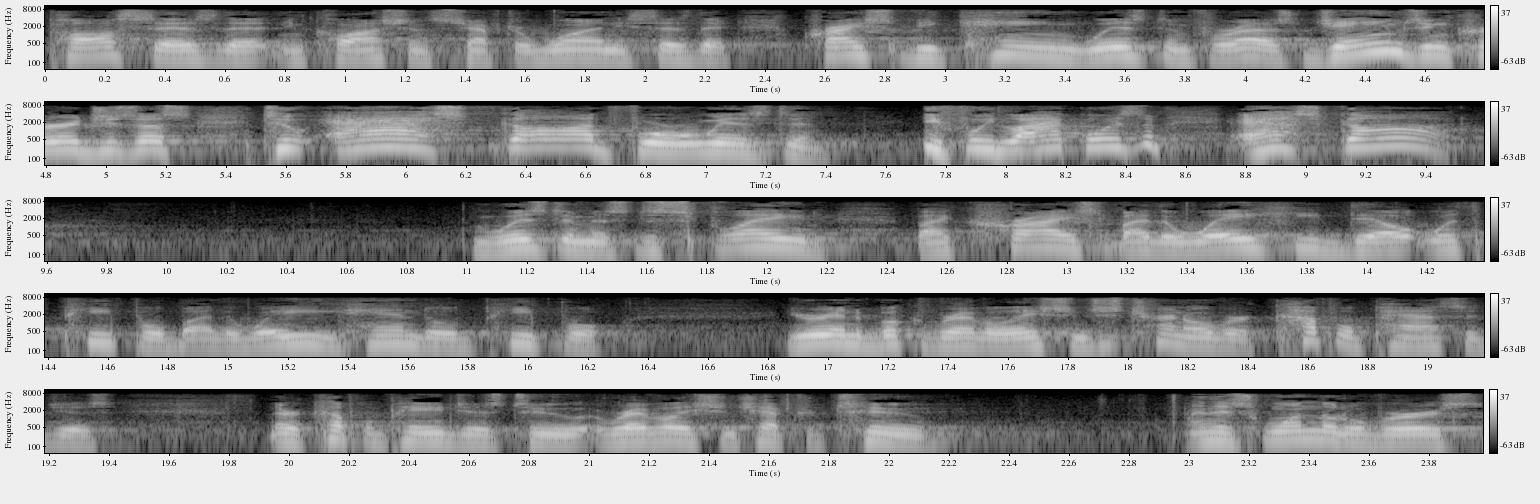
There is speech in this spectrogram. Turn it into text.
Paul says that in Colossians chapter 1, he says that Christ became wisdom for us. James encourages us to ask God for wisdom. If we lack wisdom, ask God. Wisdom is displayed by Christ by the way he dealt with people, by the way he handled people. You're in the book of Revelation. Just turn over a couple passages, or a couple pages to Revelation chapter 2. And this one little verse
